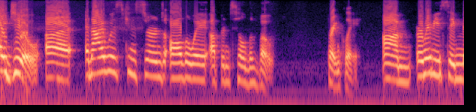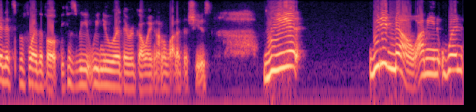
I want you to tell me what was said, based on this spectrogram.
I do. Uh, and I was concerned all the way up until the vote, frankly um, or maybe say minutes before the vote because we, we knew where they were going on a lot of issues. We we didn't know. I mean, when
